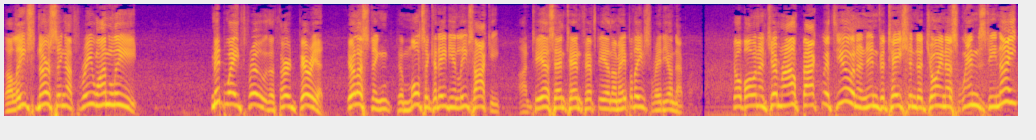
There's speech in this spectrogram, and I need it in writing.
The Leafs nursing a 3 1 lead. Midway through the third period, you're listening to Molson Canadian Leafs hockey on TSN 1050 and the Maple Leafs Radio Network. Joe Bowen and Jim Ralph back with you, and an invitation to join us Wednesday night,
